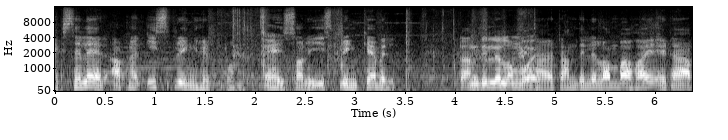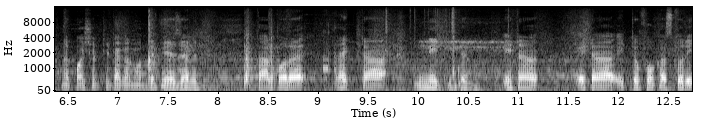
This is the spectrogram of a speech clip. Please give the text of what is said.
এক্সেলের আপনার স্প্রিং হেডফোন এই সরি স্প্রিং কেবল টান দিলে লম্বা হয়। হ্যাঁ টান দিলে লম্বা হয়। এটা আপনি পঁয়ষট্টি টাকার মধ্যে পেয়ে যাবেন। তারপরে আরেকটা নেকবেন এটা এটা একটু ফোকাস করি।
